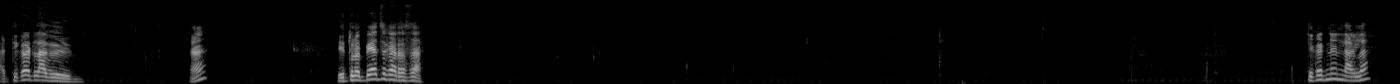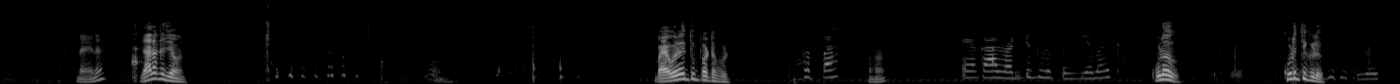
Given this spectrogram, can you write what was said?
आ, तिखट लागेल. हा? हे तुला प्यायचं का रसा? तिखट नाही लागला? नाही ना? झालं का जेवण? बाय तू पटापट. पप्पा हा? एक तिकडं पण घे बरं का. कुठं? कुठं तिकडं? घरी.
